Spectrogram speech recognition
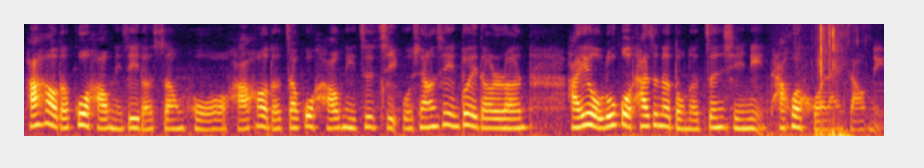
好好的过好你自己的生活，好好的照顾好你自己。我相信对的人，还有如果他真的懂得珍惜你，他会回来找你，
